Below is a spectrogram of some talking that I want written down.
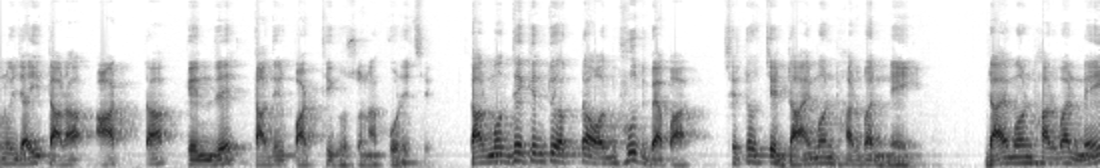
অনুযায়ী তারা আটটা কেন্দ্রে তাদের প্রার্থী ঘোষণা করেছে। তার মধ্যে কিন্তু একটা অদ্ভুত ব্যাপার, সেটা হচ্ছে ডায়মন্ড হারবার নেই। ডায়মন্ড হারবার নেই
